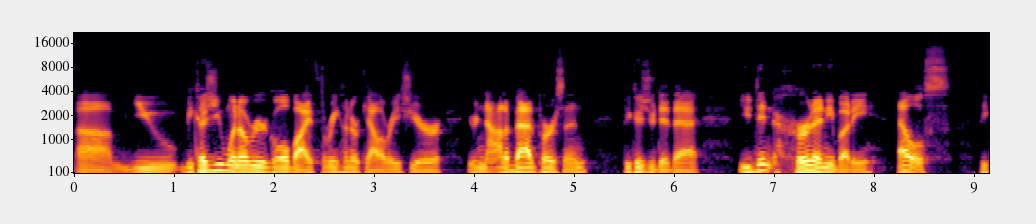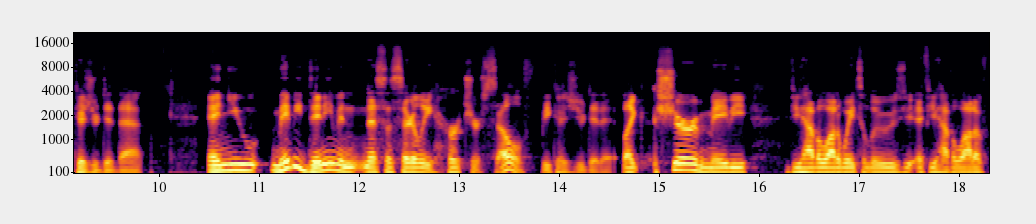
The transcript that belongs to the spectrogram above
Um, you because you went over your goal by 300 calories, you're you're not a bad person because you did that. You didn't hurt anybody else because you did that and you maybe didn't even necessarily hurt yourself because you did it. Like, sure, maybe if you have a lot of weight to lose, if you have a lot of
